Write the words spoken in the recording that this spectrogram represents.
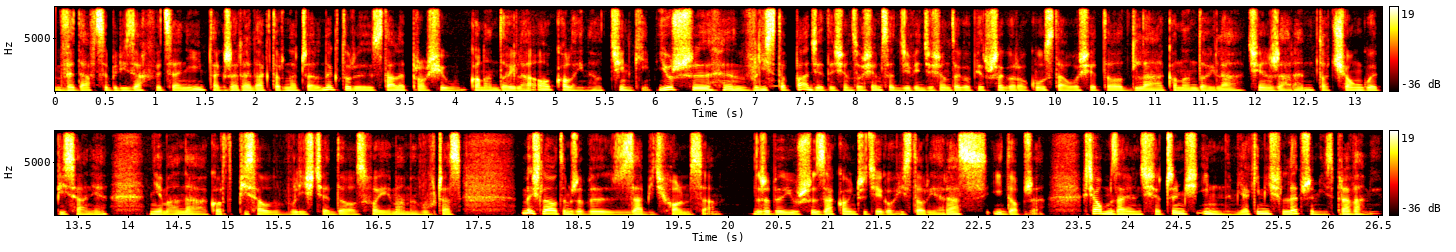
wydawcy byli zachwyceni, także redaktor naczelny, który stale prosił Conan Doyle'a o kolejne odcinki. Już y, w listopadzie 1891 roku stało się to dla Conan Doyle'a ciężarem, to ciągłe pisanie, niemal na akord. Pisał w liście do swojej mamy wówczas Myślę o tym, żeby zabić Holmesa, żeby już zakończyć jego historię raz i dobrze. Chciałbym zająć się czymś innym, jakimiś lepszymi sprawami.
